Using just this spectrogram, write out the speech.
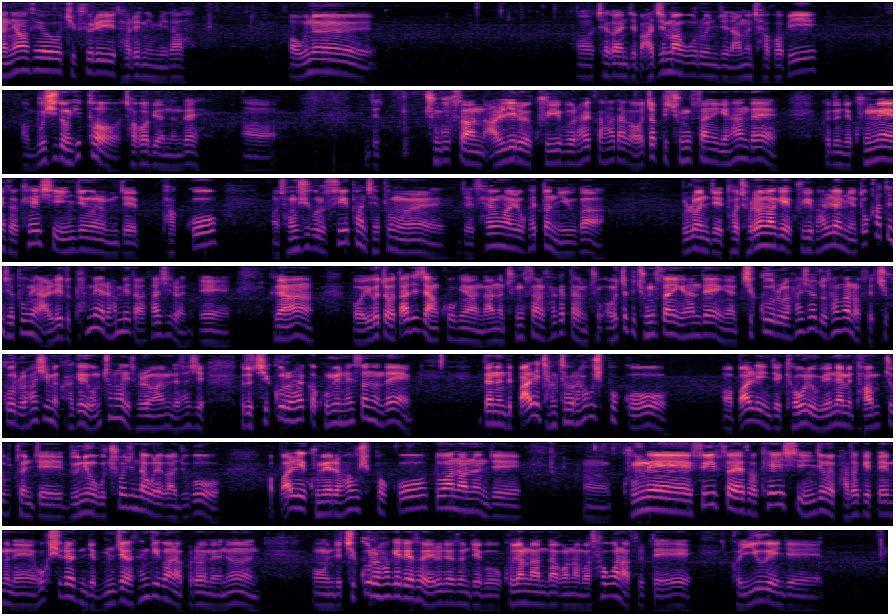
네, 안녕하세요. 직수리 달인입니다. 어, 오늘 어, 제가 이제 마지막으로 이제 남은 작업이 어, 무시동 히터 작업이었는데 어, 이제 중국산 알리를 구입을 할까 하다가 어차피 중국산이긴 한데 그래도 이제 국내에서 KC 인증을 이제 받고 어, 정식으로 수입한 제품을 이제 사용하려고 했던 이유가 물론 이제 더 저렴하게 구입하려면 똑같은 제품의 알리도 판매를 합니다. 사실은 예 그냥 뭐 이것저것 따지지 않고 그냥 나는 중국산을 사겠다 그러면 중- 어차피 중국산이긴 한데 그냥 직구를 하셔도 상관없어요. 직구를 하시면 가격이 엄청나게 저렴합니다. 사실 저도 직구를 할까 고민을 했었는데 일단은 이제 빨리 장착을 하고 싶었고 어, 빨리 이제 겨울이 왜냐면 다음 주부터 이제 눈이 오고 추워진다고 그래가지고 어, 빨리 구매를 하고 싶었고 또 하나는 이제 어, 국내 수입사에서 KC 인증을 받았기 때문에 혹시라도 이제 문제가 생기거나 그러면은 어, 이제 직구를 하게 돼서 예를 들어서 이제 뭐 고장 난다거나 뭐 사고가 났을 때 그 이후에 이제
